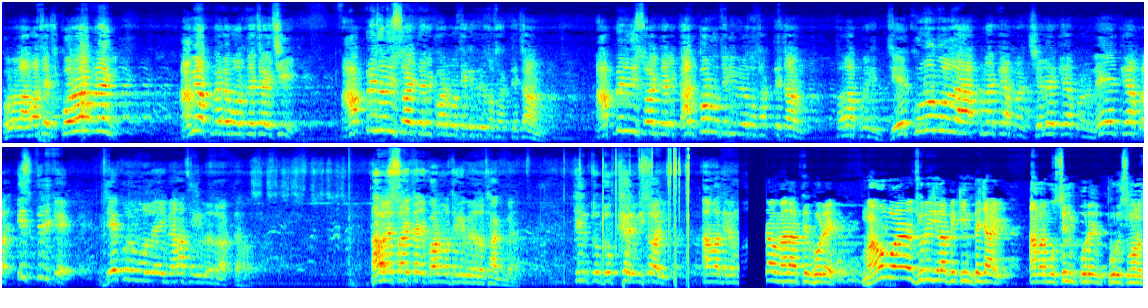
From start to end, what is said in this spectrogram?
কোন লাভ আছে? কোনো লাভ নেই। আমি আপনাকে বলতে চাইছি, আপনি যদি শয়তানি কর্ম থেকে বিরত থাকতে চান, আপনি যদি শয়তানি কাজকর্ম থেকে বিরত থাকতে চান, তাহলে আপনাকে যে কোনো মূল্যে আপনাকে, আপনার ছেলেকে, আপনার মেয়েকে, আপনার স্ত্রীকে যে কোনো মূল্যে এই মেলা থেকে বিরত রাখতে হবে। তাহলে শয়তানি কর্ম থেকে বিরত থাকবেন। কিন্তু দুঃখের বিষয়, আমাদের মেলাতে ঘুরে, মাও বোনের ঝুড়ি জিলাপি কিনতে যাই আমরা মুসলিমপুরের পুরুষ মানুষ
